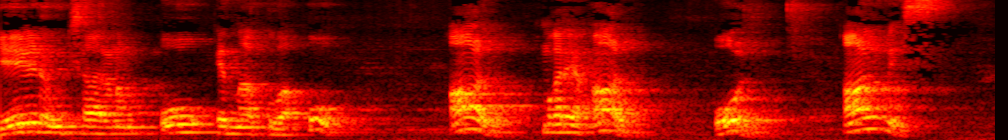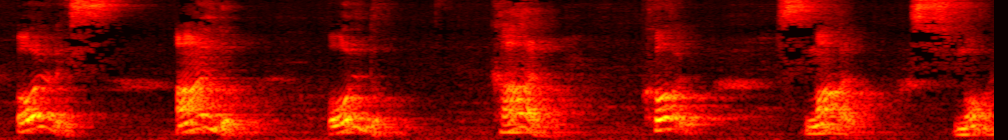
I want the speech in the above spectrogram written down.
എയുടെ ഉച്ചാരണം ഓ എന്നാക്കുക. ഓ ആൾ നമുക്കറിയാം all. All always always although although call call small small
